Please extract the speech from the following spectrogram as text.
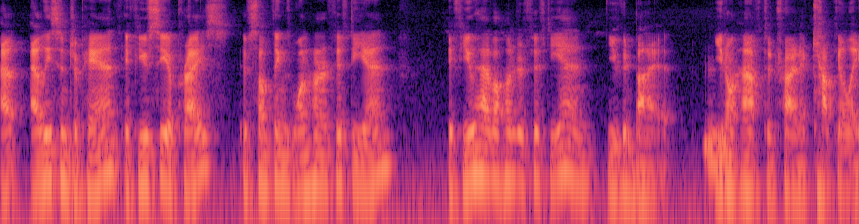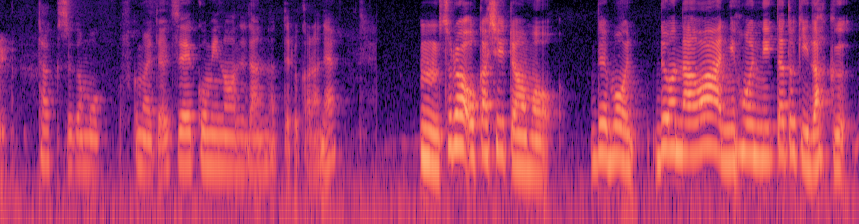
At, at least in Japan, if you see a price, if something's 150 yen, if you have 150 yen, you can buy it. You don't have to try to calculate. タックスがもう含まれてる税込みの値段になってるからね。うんそれはおかしいと思う。でもレオナは日本に行った時楽。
